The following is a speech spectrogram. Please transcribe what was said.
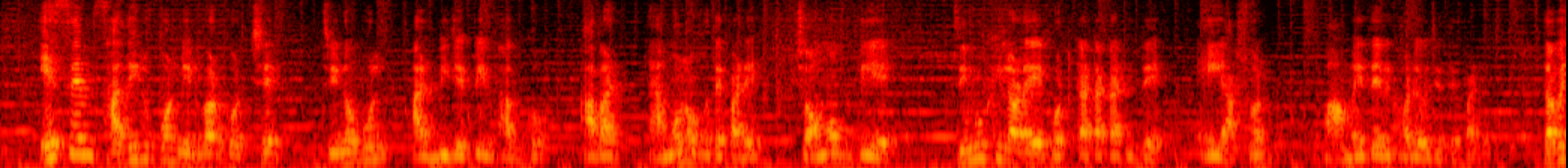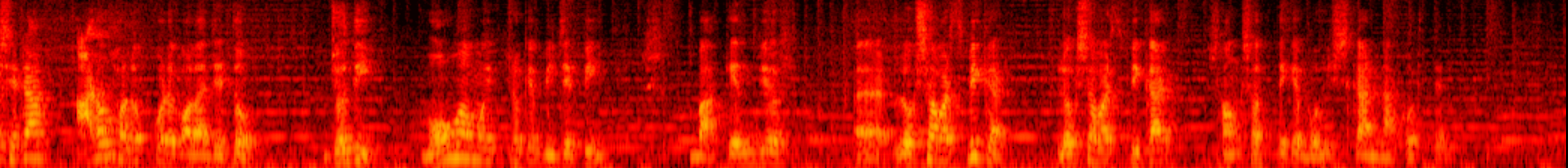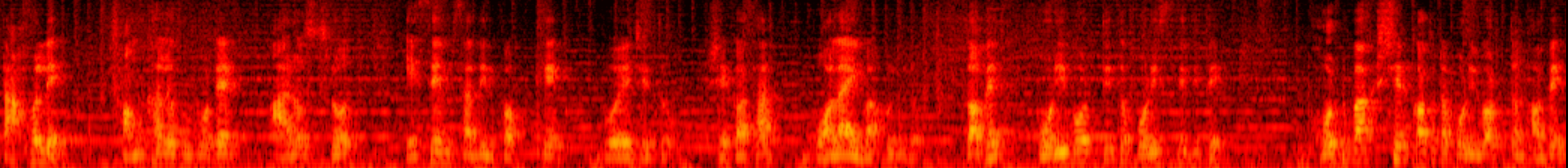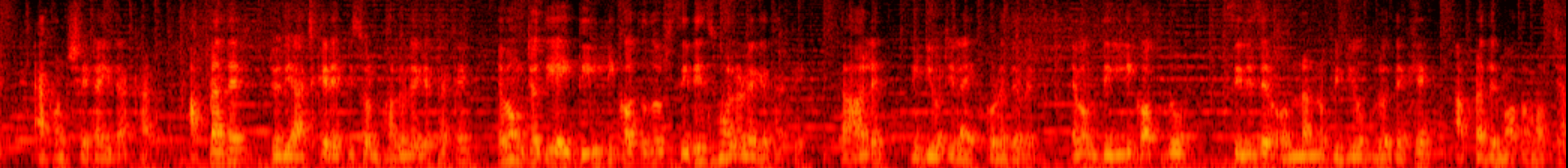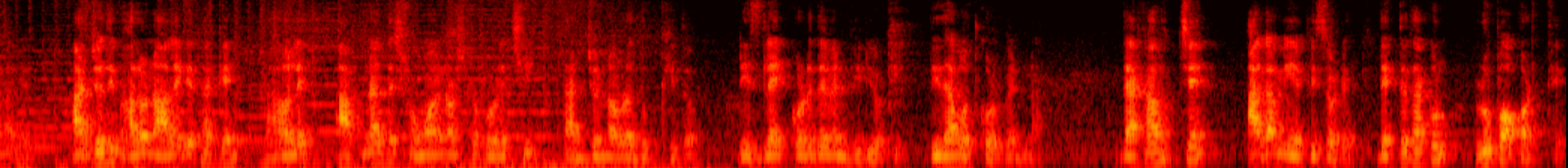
এস এম সাদির উপর নির্ভর করছে তৃণমূল আর বিজেপির ভাগ্য। আবার এমনও হতে পারে, চমক দিয়ে ত্রিমুখী লড়াইয়ে ভোট কাটাকাটিতে এই আসন বামেদের ঘরেও যেতে পারে। তবে সেটা আরও হলক করে বলা যেত, যদি মহুয়া মৈত্রকে বিজেপি বা কেন্দ্রীয় লোকসভার স্পিকার লোকসভার স্পিকার সংসদ থেকে বহিষ্কার না করতেন, তাহলে সংখ্যালঘু ভোটের আরও স্রোত এস এম সাদির পক্ষে বয়ে যেত। সে কথা বলাই বাহুল্য। তবে পরিবর্তিত পরিস্থিতিতে ভোট বাক্সের কতটা পরিবর্তন হবে, এখন সেটাই দেখার। আপনাদের যদি আজকের এপিসোড ভালো লেগে থাকে এবং যদি এই দিল্লি কতদূর সিরিজ ভালো লেগে থাকে, তাহলে ভিডিওটি লাইক করে দেবেন এবং দিল্লি কতদূর সিরিজের অন্যান্য ভিডিওগুলো দেখে আপনাদের মতামত জানাবেন। আর যদি ভালো না লেগে থাকে, তাহলে আপনাদের সময় নষ্ট করেছি, তার জন্য আমরা দুঃখিত। ডিসলাইক করে দেবেন ভিডিওটি, দ্বিধাবোধ করবেন না। দেখা হচ্ছে আগামী এপিসোডে দেখতে থাকুন রূপক অর্থে।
